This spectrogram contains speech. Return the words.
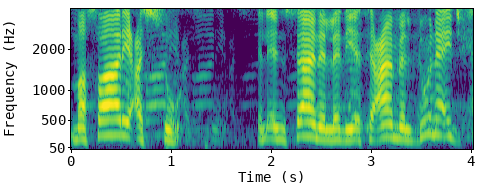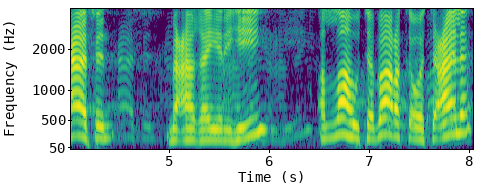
مصارع السوء. الإنسان الذي يتعامل دون إجحاف مع غيره الله تبارك وتعالى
